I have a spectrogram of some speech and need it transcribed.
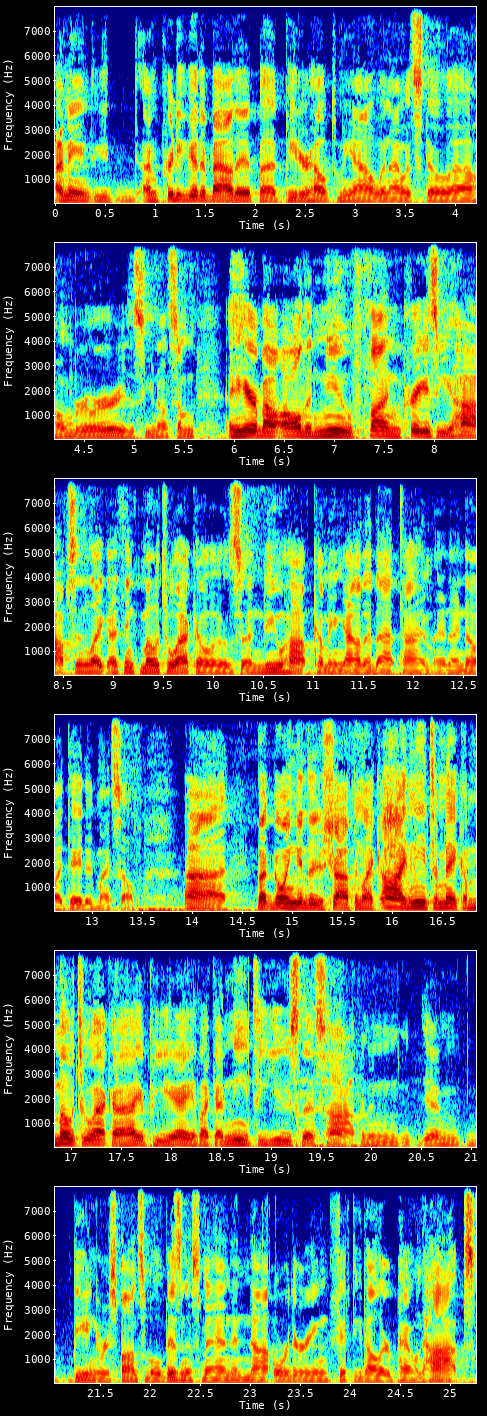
I mean, I'm pretty good about it, but Peter helped me out when I was still a home brewer. Is you know some I hear about all the new fun, crazy hops, and like I think Motueka was a new hop coming out at that time, and I know I dated myself. Uh, but going into the shop and like, oh, I need to make a Motueka IPA. Like, I need to use this hop, and, and being a responsible businessman and not ordering fifty dollar pound hops.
